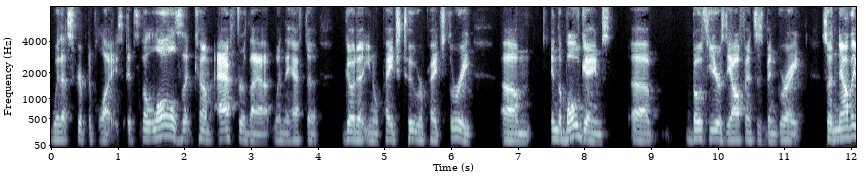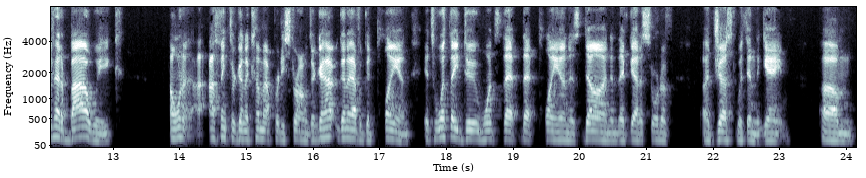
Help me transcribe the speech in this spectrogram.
with that script of plays. It's the lulls that come after that when they have to – go to you know page two or page three. Um, in the bowl games, uh, both years the offense has been great. So now they've had a bye week. I want to. I think they're going to come out pretty strong. They're going to have a good plan. It's what they do once that that plan is done, and they've got to sort of adjust within the game. Um,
